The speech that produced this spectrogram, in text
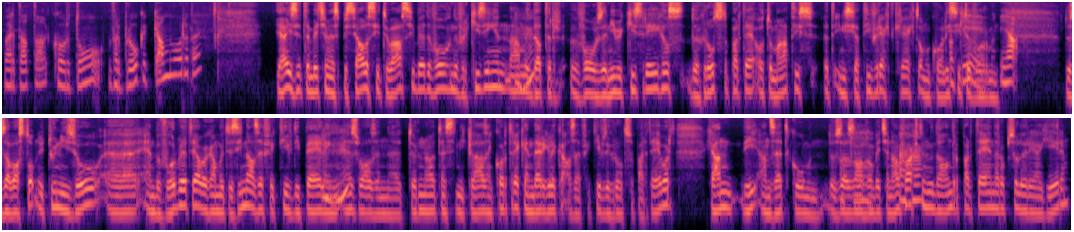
waar dat, dat cordon verbroken kan worden? Ja, je zit een beetje in een speciale situatie bij de volgende verkiezingen. Namelijk mm -hmm. dat er volgens de nieuwe kiesregels de grootste partij automatisch het initiatiefrecht krijgt om een coalitie okay, te vormen. Ja. Dus dat was tot nu toe niet zo. Uh, en bijvoorbeeld, ja, we gaan moeten zien als effectief die peiling, mm -hmm. hè, zoals in uh, Turnhout en Sint-Niklaas en Kortrijk en dergelijke, als effectief de grootste partij wordt, gaan die aan zet komen. Dus dat is dan nog een beetje afwachten uh -huh. hoe de andere partijen daarop zullen reageren.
